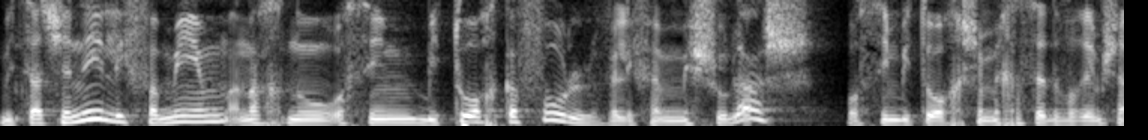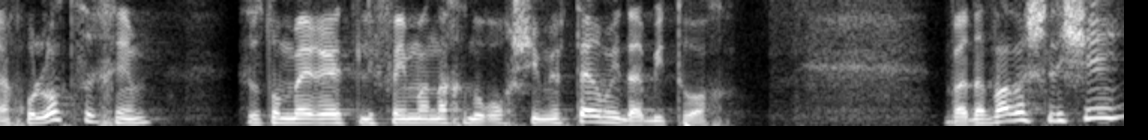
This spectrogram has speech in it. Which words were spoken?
מצד שני, לפעמים אנחנו עושים ביטוח כפול ולפעמים משולש, עושים ביטוח שמכסה דברים שאנחנו לא צריכים, זאת אומרת לפעמים אנחנו רוכשים יותר מדי ביטוח. והדבר השלישי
